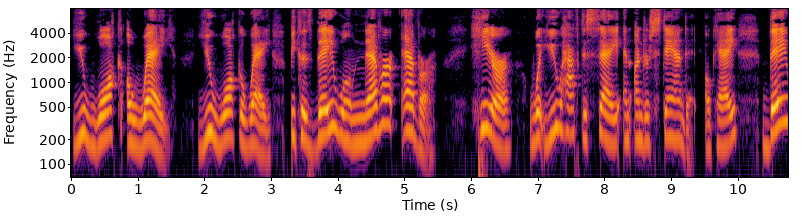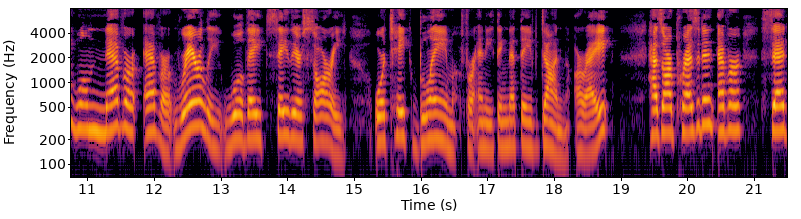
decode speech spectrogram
You walk away. You walk away because they will never, ever hear what you have to say and understand it, okay? They will never, ever, rarely will they say they're sorry or take blame for anything that they've done, all right? Has our president ever said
